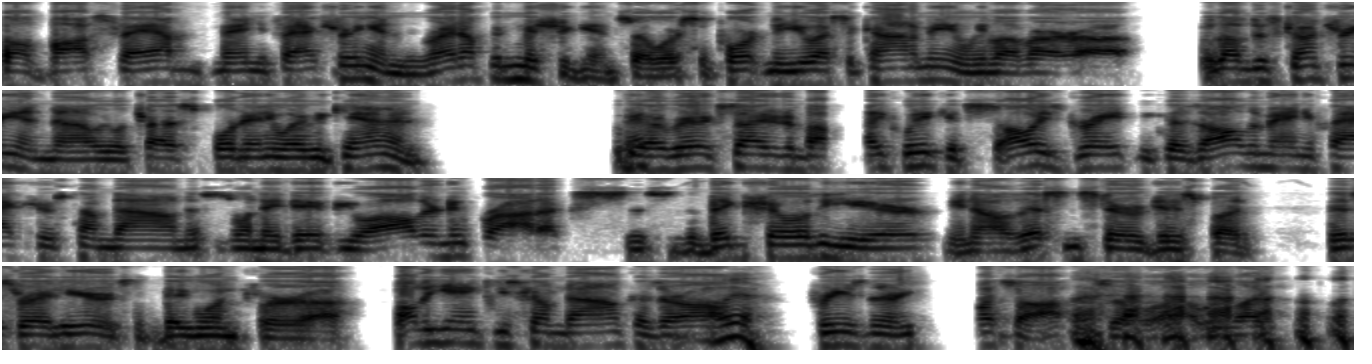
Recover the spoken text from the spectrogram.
called Boss Fab Manufacturing, and right up in Michigan. So we're supporting the U.S. economy, and we love our uh, we love this country, and uh, we will try to support it any way we can. And we are very excited about Bike Week. It's always great because all the manufacturers come down. This is when they debut all their new products. This is the big show of the year. You know, this and Sturgis, but this right here is the big one for uh, all the Yankees come down because they're all Oh yeah. freezing their butts off. So uh, we like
